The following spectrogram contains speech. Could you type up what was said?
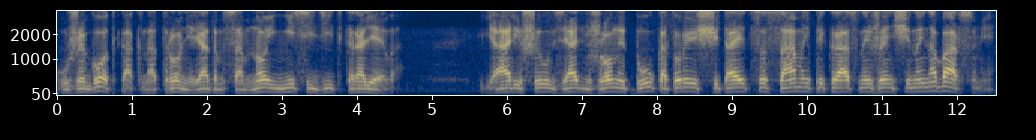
Уже год, как на троне рядом со мной не сидит королева. Я решил взять в жены ту, которая считается самой прекрасной женщиной на Барсуме,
